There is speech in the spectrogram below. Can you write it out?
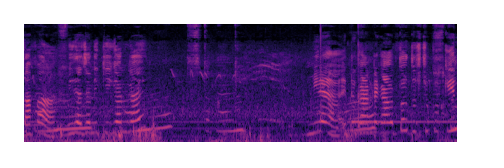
সাফা মিরা জানি কি গান গায়? মিরা একটু গানটা গাও তো দুষ্টু কুকিল।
